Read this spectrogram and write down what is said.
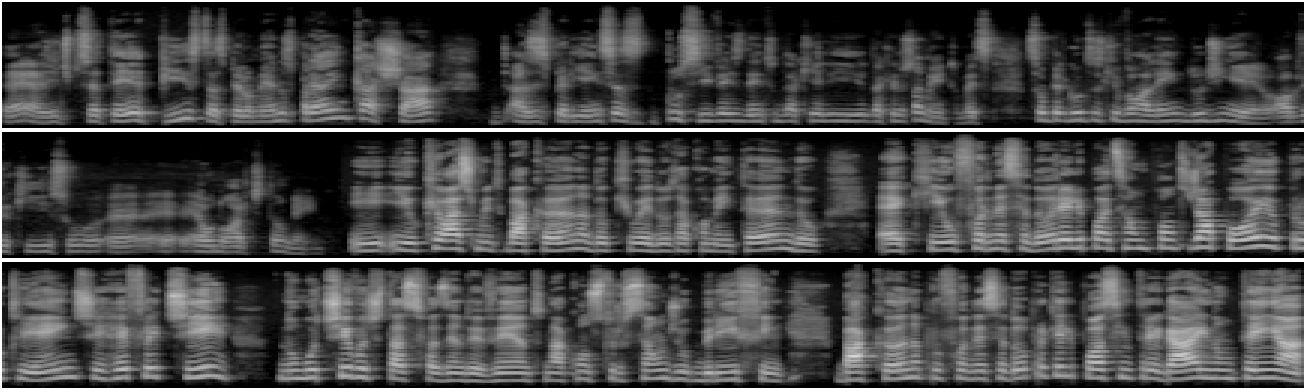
é, a gente precisa ter pistas, pelo menos, para encaixar as experiências possíveis dentro daquele, daquele orçamento. Mas são perguntas que vão além do dinheiro. Óbvio que isso é, é, é o norte também. E, e, o que eu acho muito bacana do que o Edu está comentando é que o fornecedor ele pode ser um ponto de apoio para o cliente refletir no motivo de estar se fazendo evento, na construção de um briefing bacana para o fornecedor, para que ele possa entregar e não tenha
